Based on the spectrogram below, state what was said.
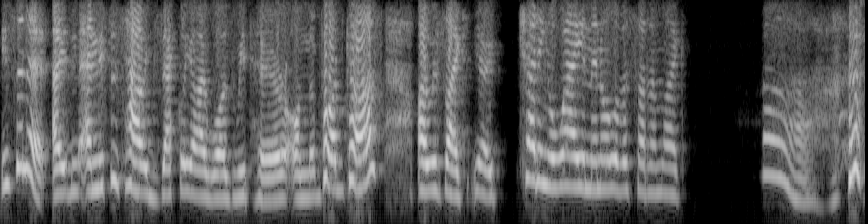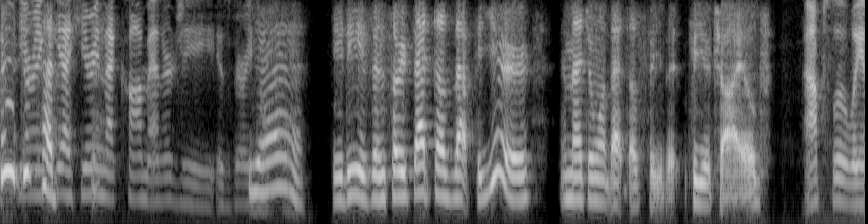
isn't it? I, and this is how exactly I was with her on the podcast. I was like, you know, chatting away, and then all of a sudden I'm like, ah. Oh. Hearing, had, yeah, hearing that calm energy is very yeah, helpful. it is. And so if that does that for you, imagine what that does for you, for your child. Absolutely.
